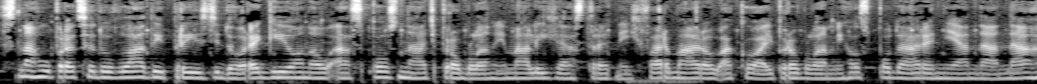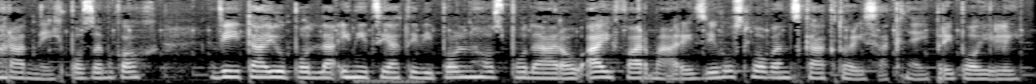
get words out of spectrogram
Snahu predsedu vlády prísť do regiónov a spoznať problémy malých a stredných farmárov, ako aj problémy hospodárenia na náhradných pozemkoch, vítajú podľa iniciatívy poľnohospodárov aj farmári z Juhoslovenska, ktorí sa k nej pripojili.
